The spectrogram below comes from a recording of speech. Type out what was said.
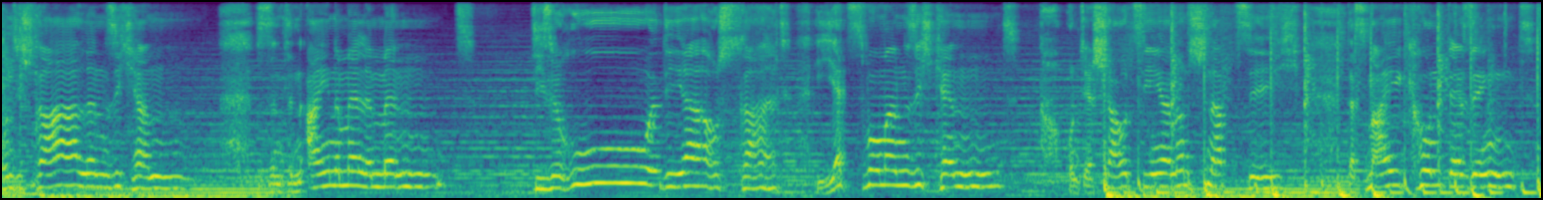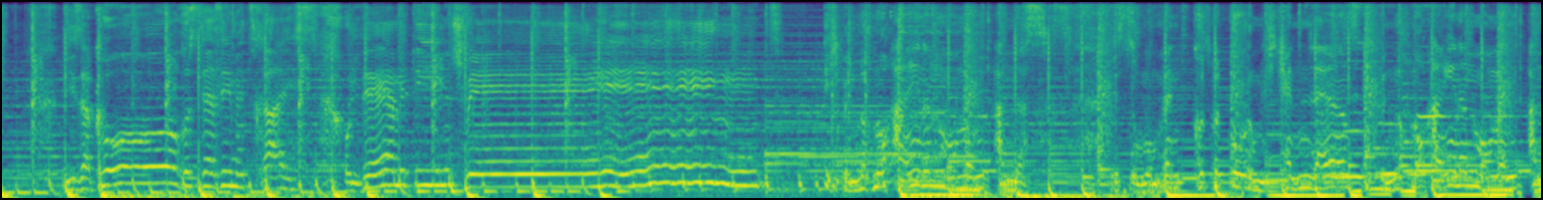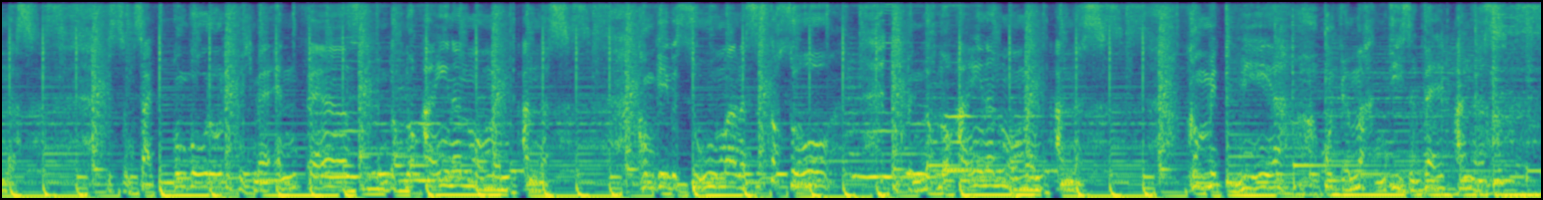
Und sie strahlen sich an, sind in einem Element. Diese Ruhe, die er ausstrahlt, jetzt wo man sich kennt. Und er schaut sie an und schnappt sich das Mike und der singt. Dieser Chorus, der sie mitreißt und der mit ihnen schwingt. Ich bin doch nur einen Moment anders. Bis zum Moment, kurz bevor du mich kennenlernst. Ich bin doch nur einen Moment anders. Bis zum Zeitpunkt, Es zu, Mann, es ist doch so. Ich bin doch nur einen Moment anders. Komm mit mir und wir machen diese Welt anders.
